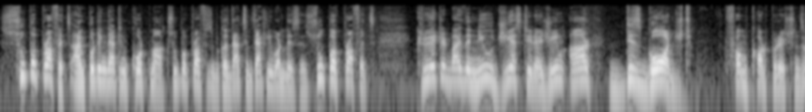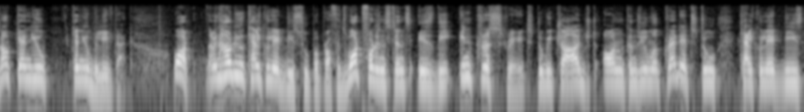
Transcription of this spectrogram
super profits, I'm putting that in quote marks, super profits, because that's exactly what this is super profits created by the new GST regime are disgorged from corporations. Now, can you, can you believe that? What? I mean, how do you calculate these super profits? What, for instance, is the interest rate to be charged on consumer credits to calculate these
